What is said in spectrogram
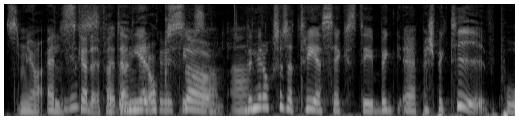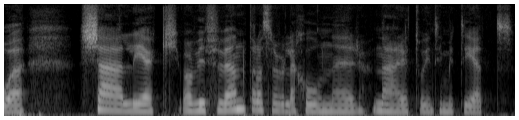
som jag älskade. Just för det, den, den ger också. Ja. den ger också så här 360 be- eh, perspektiv på kärlek, vad vi förväntar oss av relationer, närhet och intimitet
